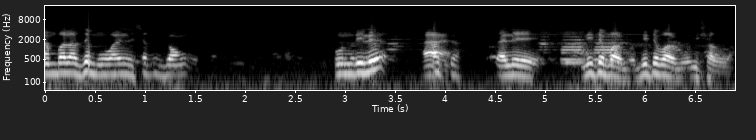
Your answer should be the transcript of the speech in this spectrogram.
নাম্বার আছে মোবাইলের সাথে জং ফোন দিলে হ্যাঁ আচ্ছা। তাহলে নিতে পারব দিতে পারব ইনশাল্লাহ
